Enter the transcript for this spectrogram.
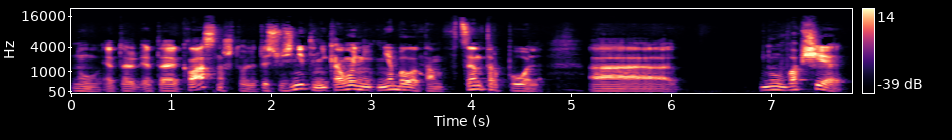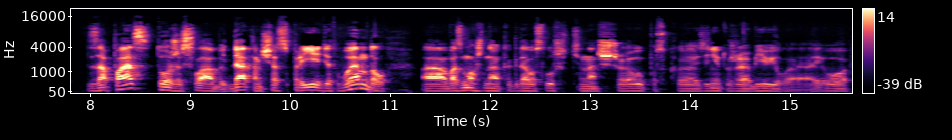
Ну, это, это классно, что ли? То есть у «Зенита» никого не, не было там в центр поля. А, ну, вообще, запас тоже слабый. Да, там сейчас приедет Вендел, а, возможно, когда вы слушаете наш выпуск, «Зенит» уже объявил о его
